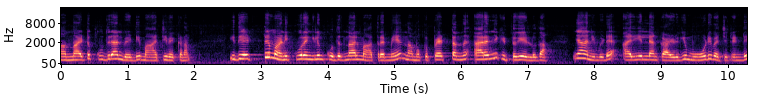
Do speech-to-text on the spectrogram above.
നന്നായിട്ട് കുതിരാൻ വേണ്ടി മാറ്റി വെക്കണം. ഇത് എട്ട് മണിക്കൂറെങ്കിലും കുതിർന്നാൽ മാത്രമേ നമുക്ക് പെട്ടെന്ന് അരഞ്ഞു കിട്ടുകയുള്ളൂതാ. ഞാനിവിടെ അരിയെല്ലാം കഴുകി മൂടി വച്ചിട്ടുണ്ട്.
